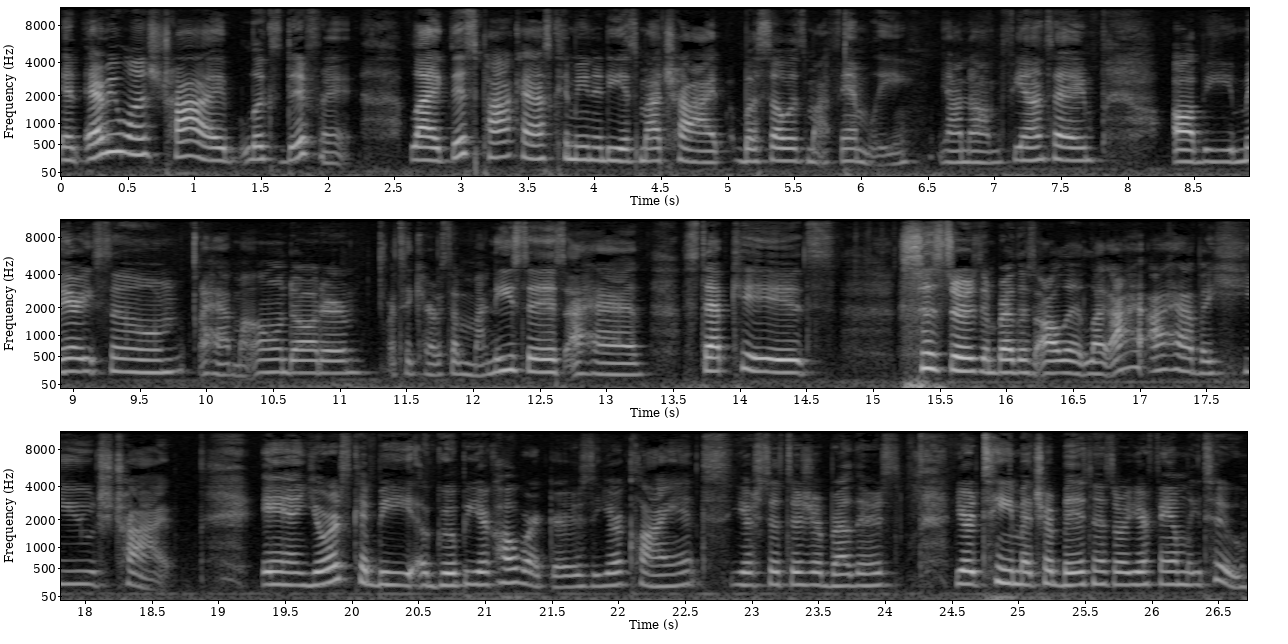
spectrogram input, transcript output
And everyone's tribe looks different. Like this podcast community is my tribe, but so is my family. Y'all know I'm a fiance. I'll be married soon. I have my own daughter. I take care of some of my nieces. I have stepkids, sisters, and brothers. All that. Like I, I have a huge tribe. And yours could be a group of your coworkers, your clients, your sisters, your brothers, your team at your business, or your family too.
